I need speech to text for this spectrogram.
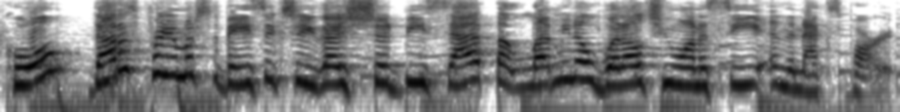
Cool? That is pretty much the basics, so you guys should be set, but let me know what else you want to see in the next part.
